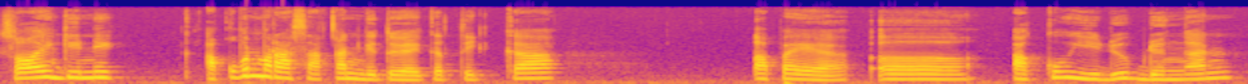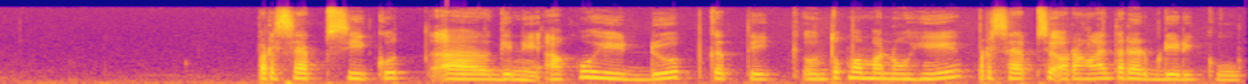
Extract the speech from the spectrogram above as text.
Soalnya gini, aku pun merasakan gitu ya ketika apa ya, eh, aku hidup dengan persepsiku eh, gini, aku hidup ketik untuk memenuhi persepsi orang lain terhadap diriku.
